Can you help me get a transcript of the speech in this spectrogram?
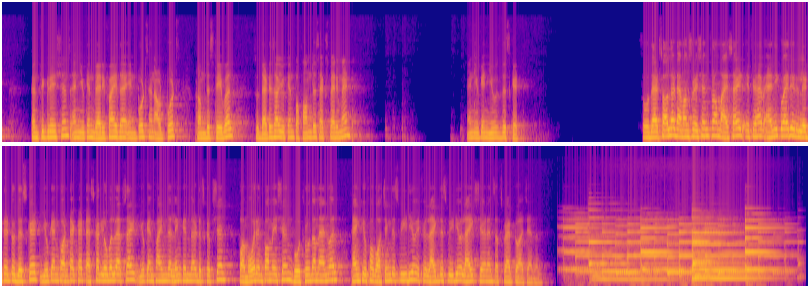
configurations and you can verify the inputs and outputs from this table. So that is how you can perform this experiment and you can use this kit. So that's all the demonstration from my side. If you have any query related to this kit, you can contact at Tesca Global website. You can find the link in the description. For more information, go through the manual. Thank you for watching this video. If you like this video, like, share and subscribe to our channel.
